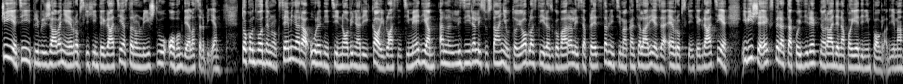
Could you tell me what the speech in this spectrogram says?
čiji je cilj približavanje evropskih integracija stanovništvu ovog dela Srbije. Tokom dvodnevnog seminara urednici, novinari kao i vlasnici medija analizirali su stanje u toj oblasti i razgovarali sa predstavnicima Kancelarije za evropske integracije i više eksperata koji direktno rade na pojedinim poglavljima.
